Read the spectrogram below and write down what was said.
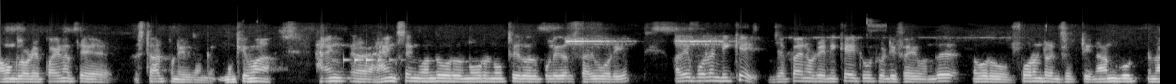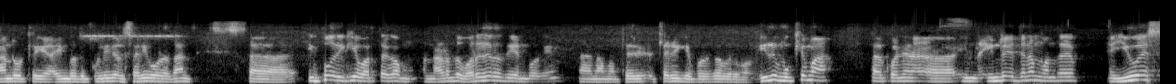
அவங்களுடைய பயணத்தை ஸ்டார்ட் பண்ணியிருக்காங்க. முக்கியமாக ஹேங் ஹேங்ஸிங் வந்து ஒரு நூறு நூற்றி இருபது புள்ளிகள் சரிவோடையும் அதே போல நிக்கை ஜப்பானுடைய நிக்கை டூ டுவெண்ட்டி ஃபைவ் வந்து ஒரு ஃபோர் ஹண்ட்ரட் அண்ட் ஃபிஃப்டி நான்கு நானூற்றி ஐம்பது புள்ளிகள் சரிவோடு தான் இப்போதைக்கு வர்த்தகம் நடந்து வருகிறது என்பதையும் நம்ம தெரி தெரிவிக்கப்படுத்த விரும்புகிறோம். இது முக்கியமாக கொஞ்சம் இந்த இன்றைய தினம் வந்து யூஎஸ்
